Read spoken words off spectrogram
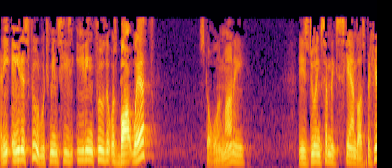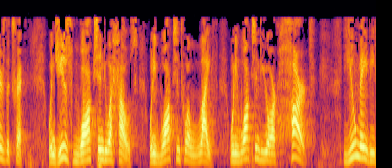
and he ate his food, which means he's eating food that was bought with stolen money. He's doing something scandalous. But here's the trick. When Jesus walks into a house, when he walks into a life, when he walks into your heart, you may be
